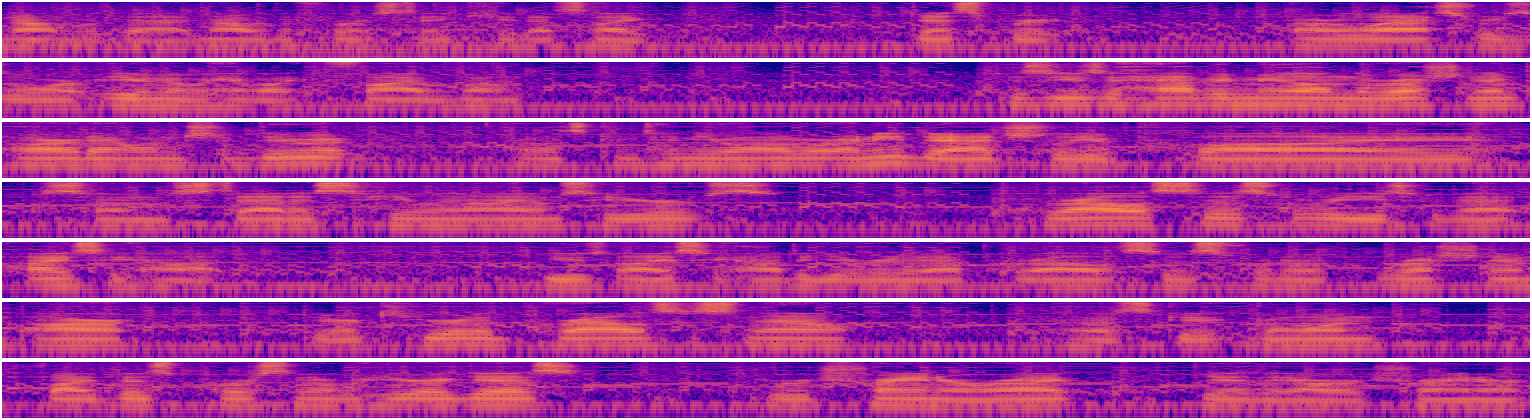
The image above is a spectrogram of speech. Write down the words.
Not with that. Not with the first aid kit. That's like desperate. Our last resort. Even though we have like five of them. Just use a Happy Meal on the Russian Empire. That one should do it. Now let's continue onward. I need to actually apply some status healing items here. Paralysis. What do we use for that? Icy Hot use Icy Hot to get rid of that paralysis for the Russian Empire. They're cured of paralysis now. Let's get going. Fight this person over here, I guess. You're a trainer, right? Yeah, they are a trainer.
